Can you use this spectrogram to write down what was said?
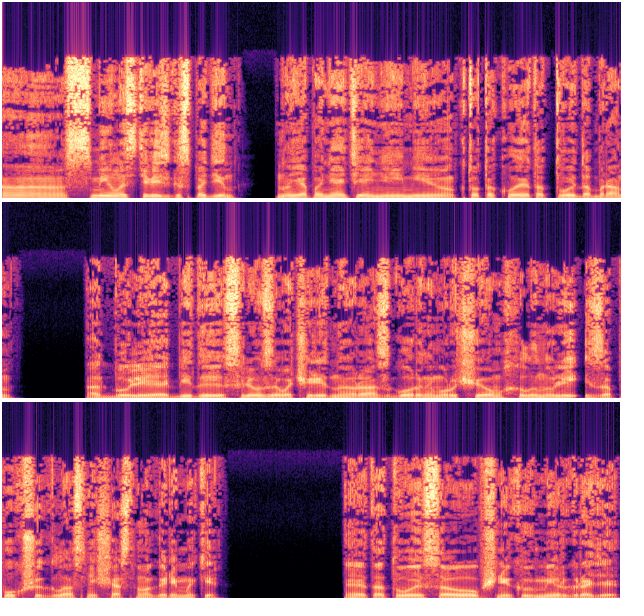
«А, с милости весь господин, но я понятия не имею, кто такой этот твой Добран». От боли и обиды слезы в очередной раз горным ручьем хлынули из запухших глаз несчастного горемыки. «Это твой сообщник в Мирграде»,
